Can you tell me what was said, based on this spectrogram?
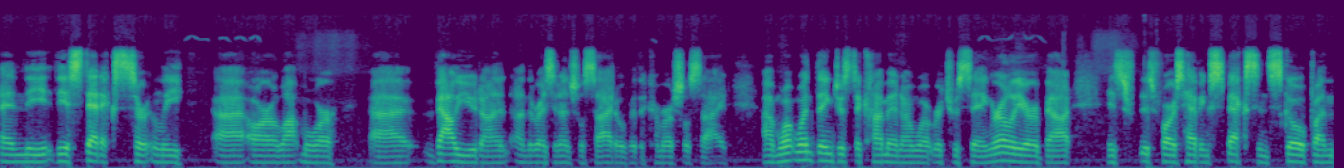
and the the aesthetics certainly uh, are a lot more uh, valued on, on the residential side over the commercial side. Um, one, one thing just to comment on what Rich was saying earlier about is as far as having specs and scope on,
